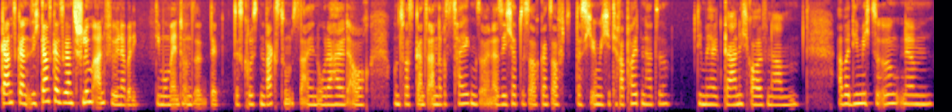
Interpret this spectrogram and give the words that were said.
ganz, ganz, sich ganz, ganz, ganz schlimm anfühlen, aber die, die Momente unser, der, des größten Wachstums sein oder halt auch uns was ganz anderes zeigen sollen. Also ich habe das auch ganz oft, dass ich irgendwelche Therapeuten hatte, die mir halt gar nicht geholfen haben, aber die mich zu irgendeinem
